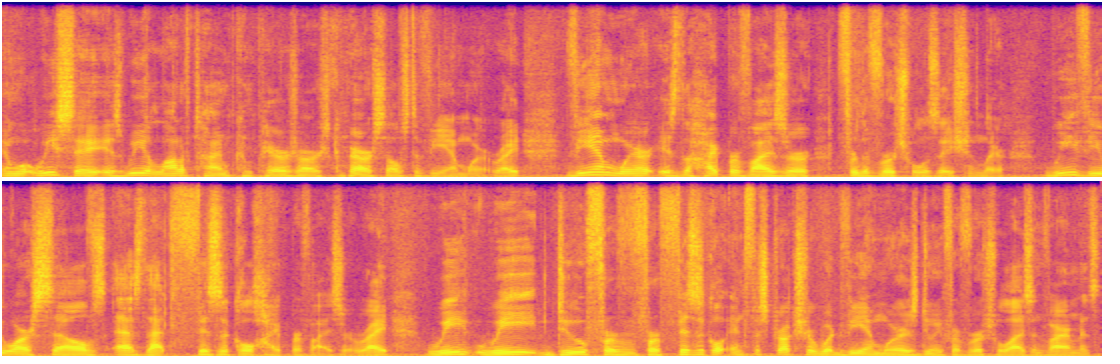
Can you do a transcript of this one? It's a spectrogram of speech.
And what we say is we a lot of time compare our compare ourselves to VMware, right? VMware is the hypervisor for the virtualization layer. We view ourselves as that physical hypervisor, right? We we do for for physical infrastructure what VMware is doing for virtualized environments,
